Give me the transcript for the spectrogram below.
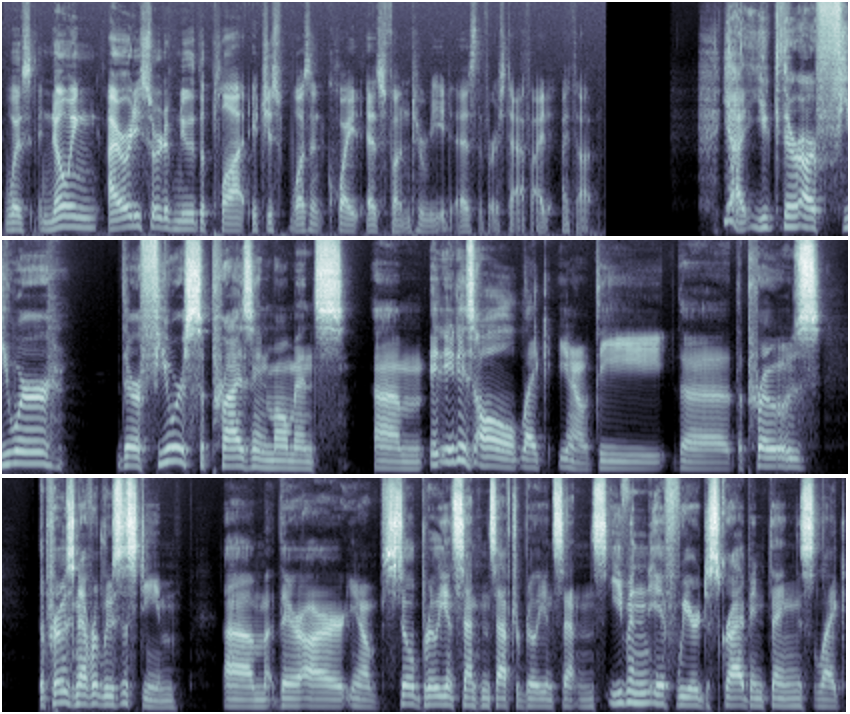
was, knowing I already sort of knew the plot, it just wasn't quite as fun to read as the first half, I, I thought. Yeah, you, there are fewer, there are fewer surprising moments um it, it is all like you know the the the prose the prose never loses steam um there are you know still brilliant sentence after brilliant sentence. Even if we're describing things like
